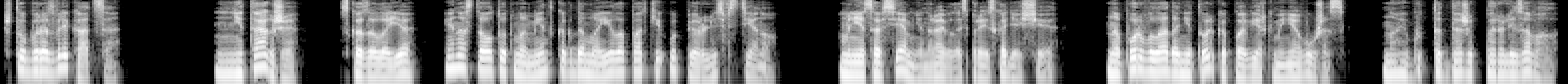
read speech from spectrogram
чтобы развлекаться. «Не так же», — сказала я, и настал тот момент, когда мои лопатки уперлись в стену. Мне совсем не нравилось происходящее. Напор Влада не только поверг меня в ужас, но и будто даже парализовал.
